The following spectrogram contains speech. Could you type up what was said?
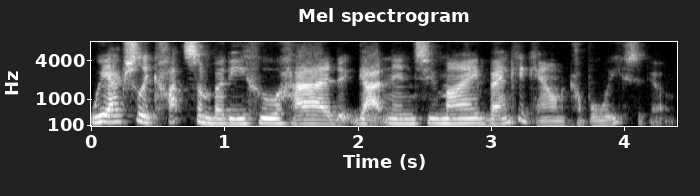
We actually caught somebody who had gotten into my bank account a couple weeks ago.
